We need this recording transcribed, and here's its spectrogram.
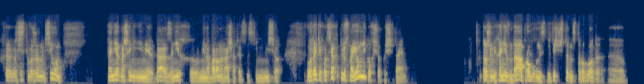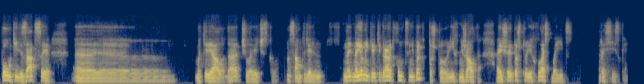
к российским вооруженным силам они отношения не имеют, да, за них Минобороны нашей ответственности не несет. Вот этих вот всех, плюс наемников еще посчитаем, тоже механизм, да, опробованный с 2014 года э, по утилизации э, материала, да, человеческого. На самом-то деле наемники ведь играют функцию не только то, что их не жалко, а еще и то, что их власть боится российская,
